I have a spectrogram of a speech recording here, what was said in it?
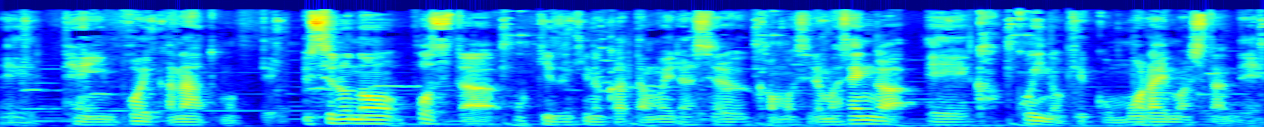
えー、店員っぽいかなと思って。後ろのポスターお気づきの方もいらっしゃるかもしれませんが、えー、かっこいいの結構もらいましたんで、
